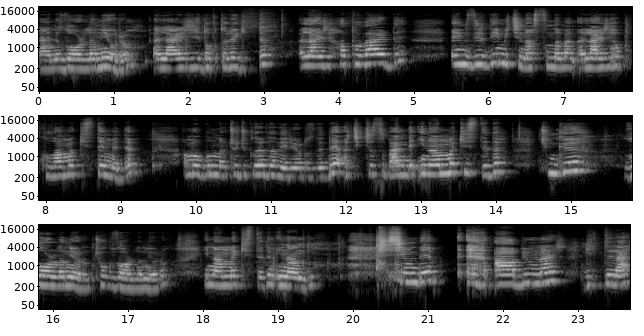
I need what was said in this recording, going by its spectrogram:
Yani zorlanıyorum. Alerji doktora gittim. Alerji hapı verdi. Emzirdiğim için aslında ben alerji hapı kullanmak istemedim. Ama bunları çocuklara da veriyoruz dedi. Açıkçası ben de inanmak istedim. Çünkü zorlanıyorum. Çok zorlanıyorum. İnanmak istedim. inandım. Şimdi abimler gittiler.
